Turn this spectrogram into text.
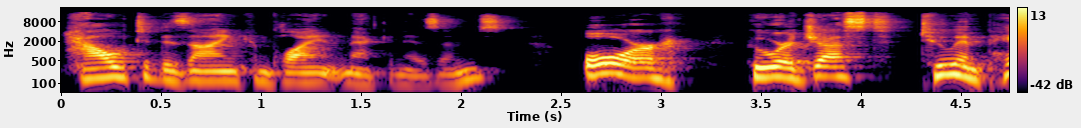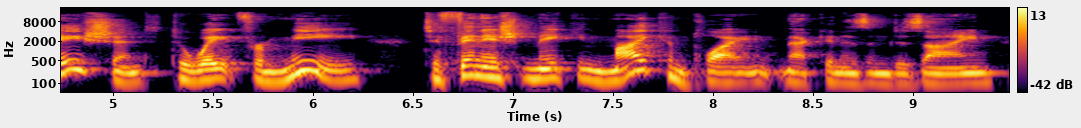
how to design compliant mechanisms, or who are just too impatient to wait for me to finish making my compliant mechanism design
